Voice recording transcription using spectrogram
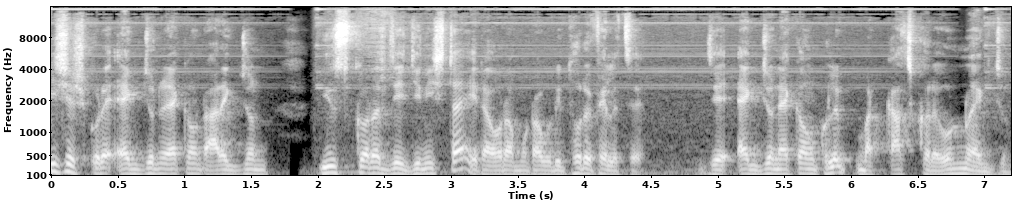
বিশেষ করে একজনের অ্যাকাউন্ট আরেকজন ইউজ করার যে জিনিসটা, এটা ওরা মোটামুটি ধরে ফেলেছে যে একজন অ্যাকাউন্ট খুলে বাট কাজ করে অন্য একজন।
